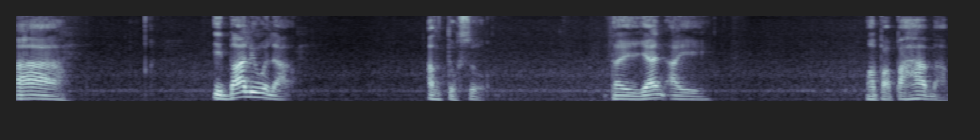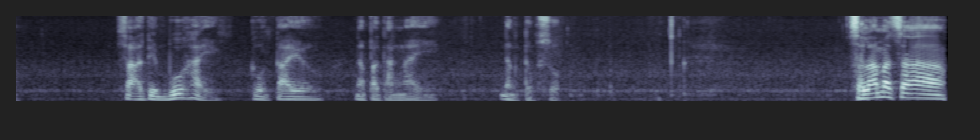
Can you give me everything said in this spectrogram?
ah, ibaliwala ang tukso. Dahil yan ay mapapahamak sa ating buhay kung tayo napatangay ng tukso. Salamat sa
